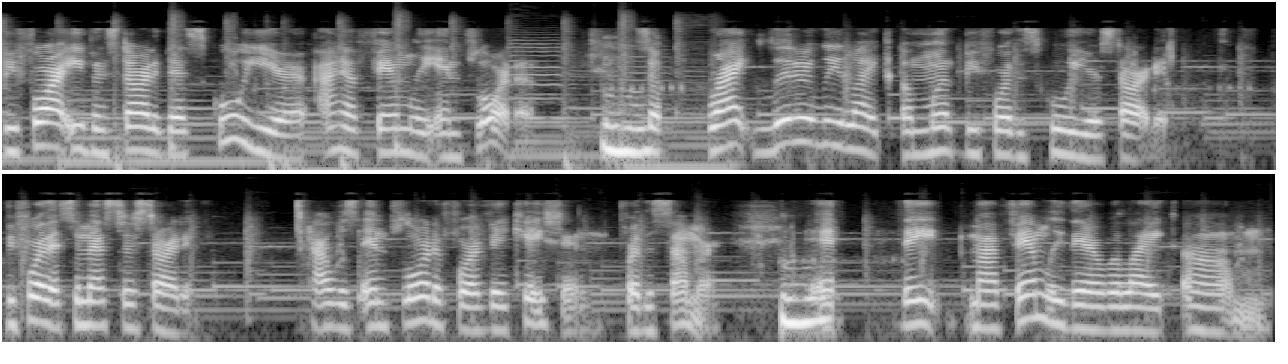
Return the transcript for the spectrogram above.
before I even started that school year, I have family in Florida. Mm-hmm. So right, literally like a month before the school year started, before that semester started, I was in Florida for a vacation for the summer, mm-hmm. and they, my family there were like, um,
